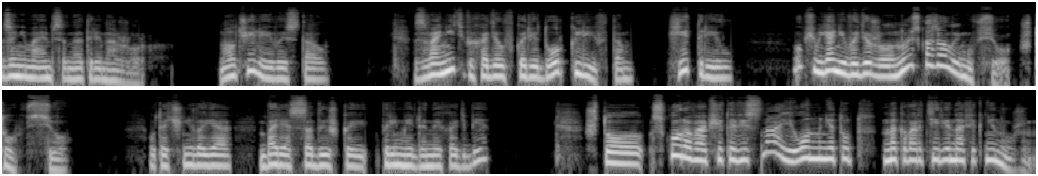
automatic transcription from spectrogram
занимаемся на тренажерах. Молчаливый стал. Звонить выходил в коридор к лифтам. Хитрил. В общем, я не выдержала, ну и сказала ему все. — Что все? — уточнила я, борясь с одышкой при медленной ходьбе. — Что скоро вообще-то весна, и он мне тут на квартире нафиг не нужен.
